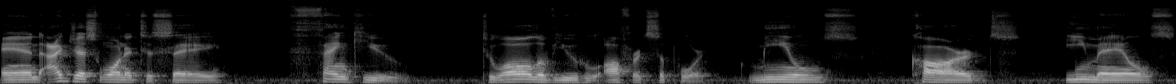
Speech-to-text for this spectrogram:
And I just wanted to say thank you to all of you who offered support meals, cards, emails,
